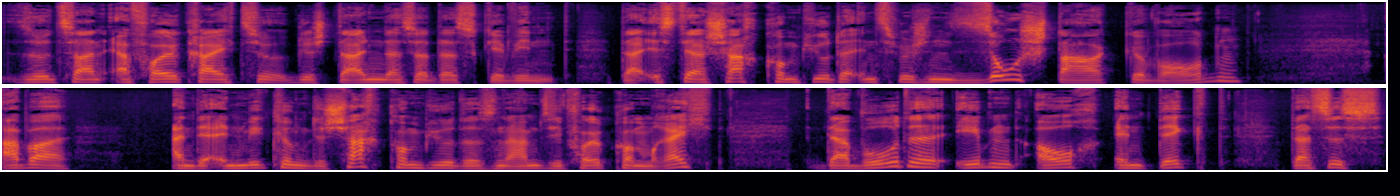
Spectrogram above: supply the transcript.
sozusagen erfolgreich zu gestalten, dass er das gewinnt. Da ist der Schachcomputer inzwischen so stark geworden, aber an der Entwicklung des Schachcomputers, da haben Sie vollkommen recht, da wurde eben auch entdeckt, dass es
